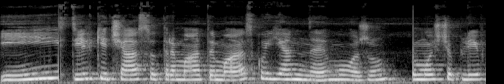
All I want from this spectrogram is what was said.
І стільки часу тримати маску я не можу, тому що плівка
